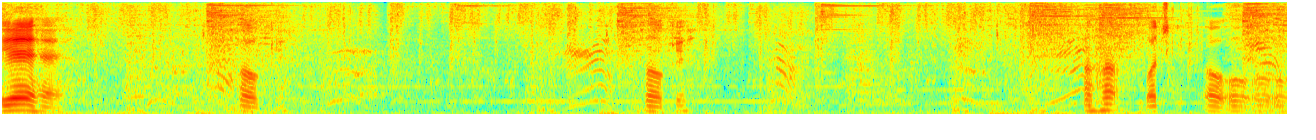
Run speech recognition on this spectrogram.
ये है ओके ओके हाँ बच ओ ओ ओ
